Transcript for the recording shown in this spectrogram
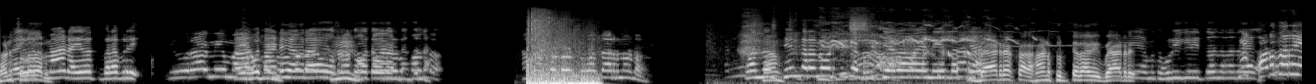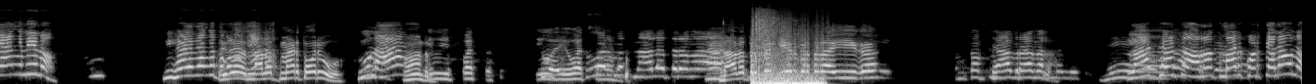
ಹಣ ಚಲೋ ಮಾಡ ಐವತ್ ಬರಬ್ರಿ. ಬ್ಯಾಡ್ರಿ ಅಕ್ಕ ಹಣ್ಣು ತುಟ್ಟಿದಾವ ಈಗ ಬ್ಯಾಡ್ರಿ. ಹೆಂಗ್ ನೀನು? ನೀ ಹೇಳ್ದಂಗ ಇದು ನಲವತ್ ಮಾಡಿ ತೋರಿ ಇವು. ಇಪ್ಪತ್ತು ಐವತ್ತು ರೂಪಾಯಿ ಏನ್ ಬರ್ತದ ಈಗ? ಲಾಸ್ಟ್ ಹೇಳ್ತ ಅರವತ್ ಮಾಡಿ ಕೊಡ್ತೇನ ಅವ್ನ.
